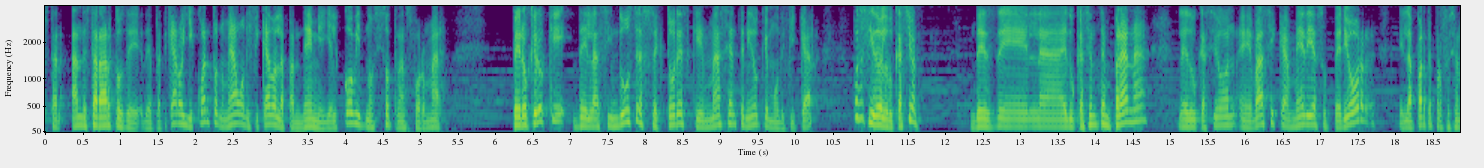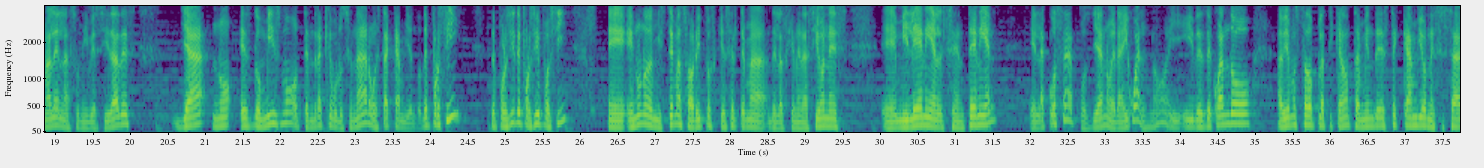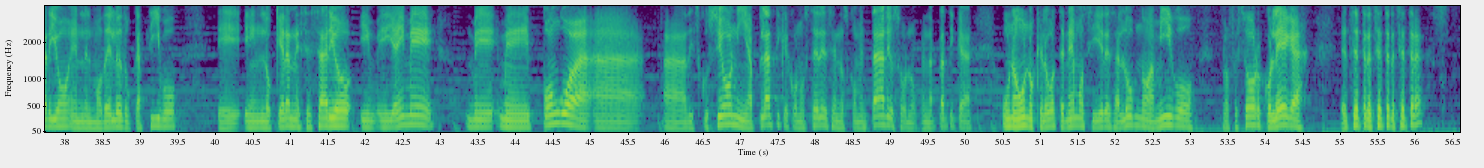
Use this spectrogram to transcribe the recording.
de estar, hartos de, de platicar, oye, ¿cuánto me ha modificado la pandemia? Y el COVID nos hizo transformar. Pero creo que de las industrias o sectores que más se han tenido que modificar, pues ha sido la educación. Desde la educación temprana, la educación eh, básica, media, superior, y la parte profesional en las universidades, ya no es lo mismo, o tendrá que evolucionar o está cambiando. De por sí, de por sí, de por sí, por sí, eh, en uno de mis temas favoritos, que es el tema de las generaciones eh, millennial, centennial, eh, la cosa pues ya no era igual, ¿no? Y, desde cuando habíamos estado platicando también de este cambio necesario en el modelo educativo, eh, en lo que era necesario, y, ahí me, me, me pongo a, discusión y a plática con ustedes en los comentarios o en la plática uno a uno que luego tenemos, si eres alumno, amigo, profesor, colega, etcétera, etcétera, etcétera.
